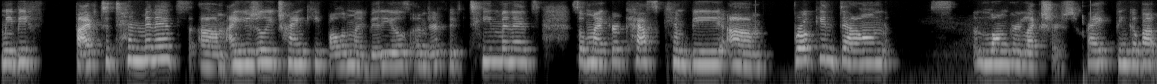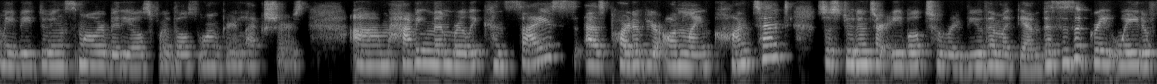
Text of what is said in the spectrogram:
maybe five to 10 minutes. Um, I usually try and keep all of my videos under 15 minutes. So microcasts can be um, broken down longer lectures, right? Think about maybe doing smaller videos for those longer lectures. Um, having them really concise as part of your online content so students are able to review them again. This is a great way to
